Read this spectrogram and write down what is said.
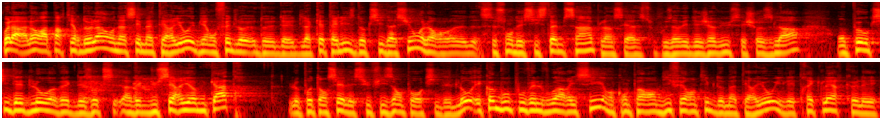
Voilà, alors à partir de là, on a ces matériaux, et bien on fait de, la catalyse d'oxydation. Alors euh, ce sont des systèmes simples, hein, vous avez déjà vu ces choses-là. On peut oxyder de l'eau avec, avec, du cérium 4, le potentiel est suffisant pour oxyder de l'eau. Et comme vous pouvez le voir ici, en comparant différents types de matériaux, il est très clair que les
